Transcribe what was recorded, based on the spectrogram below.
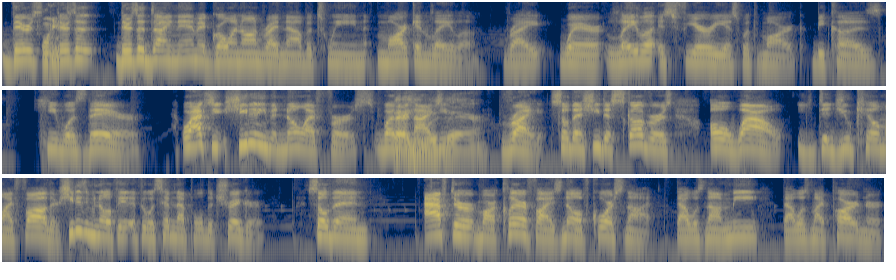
there's point. there's a there's a dynamic going on right now between Mark and Layla, right? Where Layla is furious with Mark because he was there. Or actually, she didn't even know at first whether That or not he was he- there. Right. So then she discovers, oh wow, did you kill my father? She doesn't even know if it, if it was him that pulled the trigger. So then, after Mark clarifies, no, of course not. That was not me. That was my partner.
